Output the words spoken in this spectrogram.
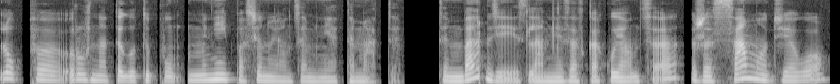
lub e, różne tego typu mniej pasjonujące mnie tematy. Tym bardziej jest dla mnie zaskakujące, że samo dzieło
